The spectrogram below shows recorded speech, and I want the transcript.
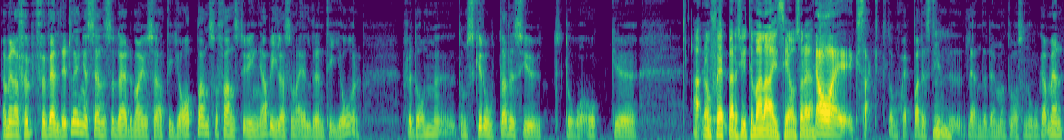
Jag menar för, för väldigt länge sedan så lärde man ju sig att i Japan så fanns det ju inga bilar som var äldre än 10 år. För de, de skrotades ju ut då och eh, Ja, de skeppades ju till Malaysia och sådär. Ja, exakt. De skeppades till mm. länder där man inte var så noga. Men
